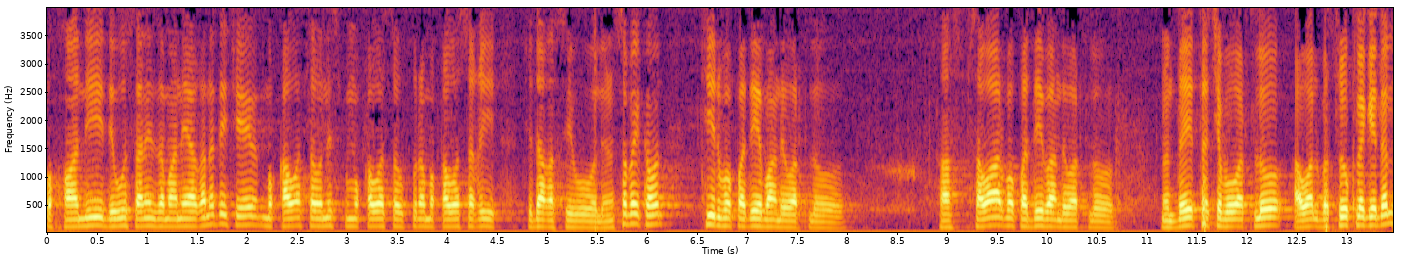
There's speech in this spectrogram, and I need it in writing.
پخواني د اوسنۍ زمانې هغه نه دی چې مقوسه او نصف مقوسه او پوره مقوسه غي چې دغسې وولې نو څه به یې کول تیر به په دې باندې ورتلو سوار به په دې باندې ورتلو نو دی ته چې به ورتلو اول به څوک لګېدل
